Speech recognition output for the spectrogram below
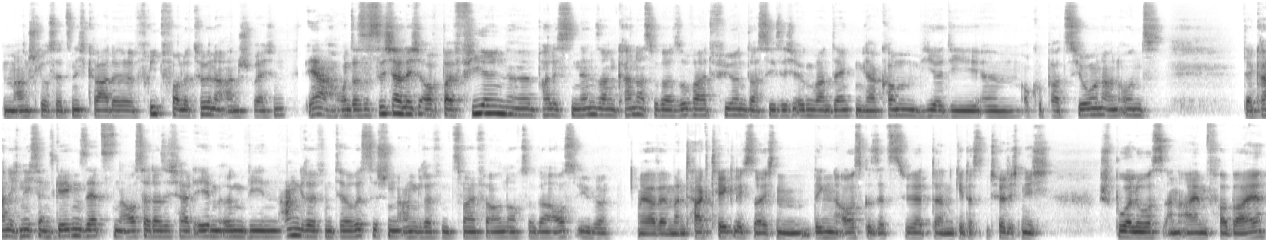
im, Anschluss jetzt nicht gerade friedvolle Töne ansprechen. Ja, und das ist sicherlich auch bei vielen äh, Palästinensern kann das sogar so weit führen, dass sie sich irgendwann denken, ja komm, hier die ähm, Okkupation an uns, der kann ich nicht entgegensetzen, außer dass ich halt eben irgendwie einen Angriff, einen terroristischen Angriff im Zweifel auch noch sogar ausübe. Ja, wenn man tagtäglich solchen Dingen ausgesetzt wird, dann geht das natürlich nicht spurlos an einem vorbei.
